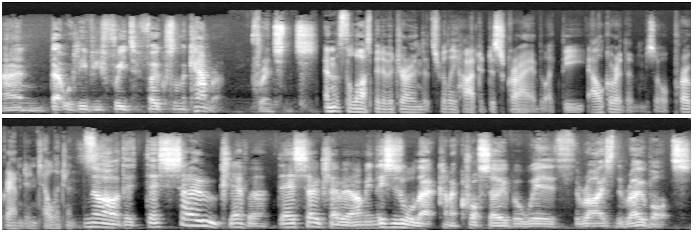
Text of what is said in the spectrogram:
And that would leave you free to focus on the camera, for instance. And that's the last bit of a drone that's really hard to describe, like the algorithms or programmed intelligence. No, they're, they're so clever. They're so clever. I mean, this is all that kind of crossover with the rise of the robots.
